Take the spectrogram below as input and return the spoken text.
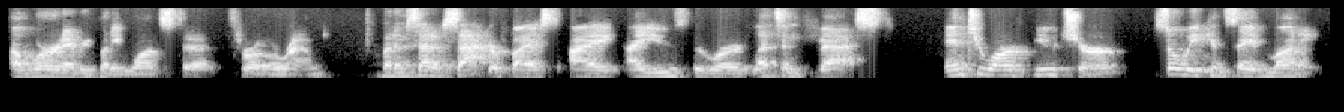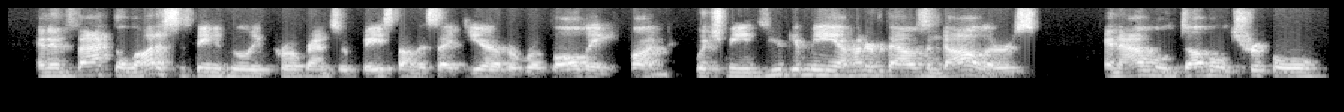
a word everybody wants to throw around. But instead of sacrifice, I, I use the word let's invest into our future so we can save money. And in fact, a lot of sustainability programs are based on this idea of a revolving fund, which means you give me $100,000 and I will double, triple,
